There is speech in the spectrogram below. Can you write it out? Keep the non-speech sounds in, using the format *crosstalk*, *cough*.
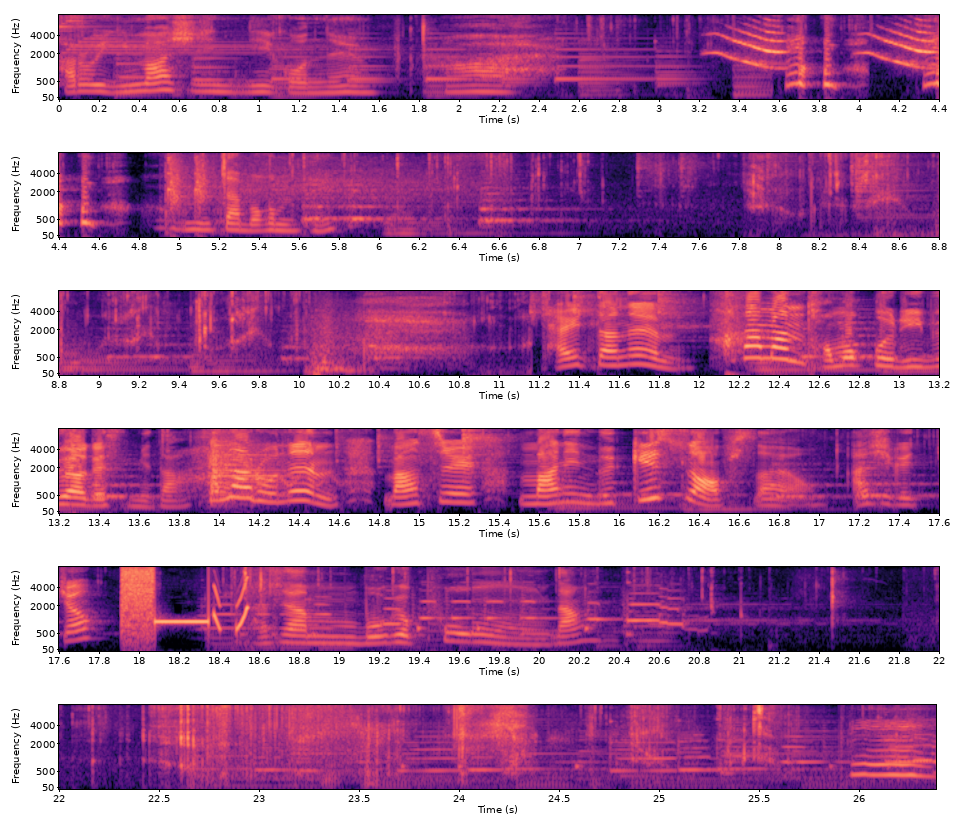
바로 이 맛이 이거는. 아. 일단 먹으면 돼. 자 일단은 하나만 더 먹고 리뷰하겠습니다. 하나로는 맛을 많이 느낄 수 없어요. 아시겠죠? 다시 한번 목욕 퐁당. 음.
